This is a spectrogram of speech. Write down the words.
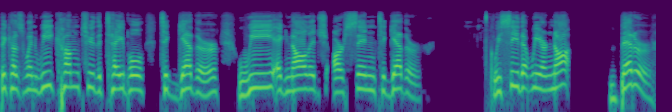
Because when we come to the table together, we acknowledge our sin together. We see that we are not better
